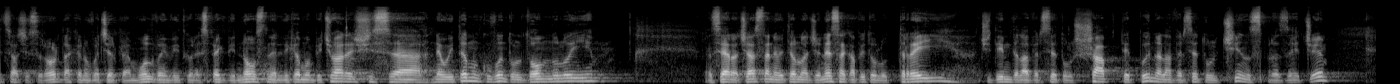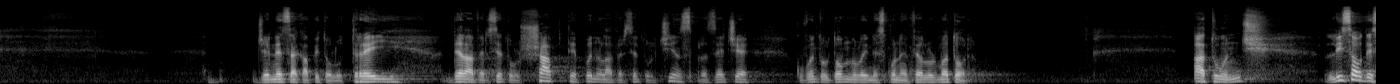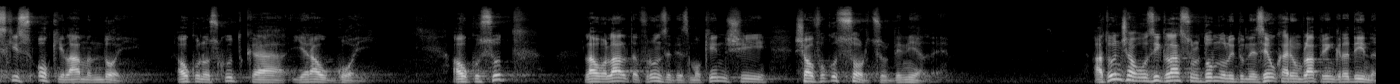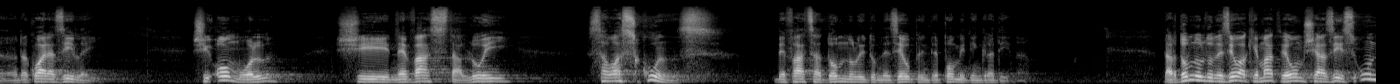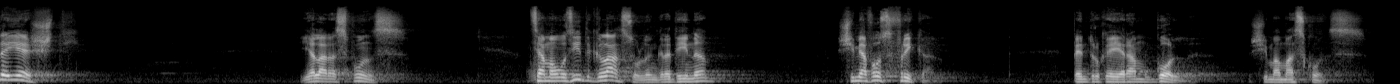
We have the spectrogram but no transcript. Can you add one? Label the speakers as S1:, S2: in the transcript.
S1: Iubiți frate și surori, dacă nu vă cer prea mult, vă invit cu respect din nou să ne ridicăm în picioare și să ne uităm în cuvântul Domnului. În seara aceasta ne uităm la Genesa, capitolul 3, citim de la versetul 7 până la versetul 15. Genesa, capitolul 3, de la versetul 7 până la versetul 15, cuvântul Domnului ne spune în felul următor. Atunci, li s-au deschis ochii la amândoi au cunoscut că erau goi. Au cusut la oaltă frunze de smochin și și-au făcut sorțuri din ele. Atunci au auzit glasul Domnului Dumnezeu care umbla prin grădină, în răcoarea zilei. Și omul și nevasta lui s-au ascuns de fața Domnului Dumnezeu printre pomii din grădină. Dar Domnul Dumnezeu a chemat pe om și a zis, unde ești? El a răspuns, Ți-am auzit glasul în grădină și mi-a fost frică, pentru că eram gol și m-am ascuns.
